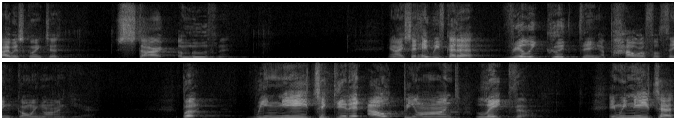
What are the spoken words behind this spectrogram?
I was going to start a movement, and I said, hey, we've got a really good thing, a powerful thing going on here. But we need to get it out beyond Lakeville. And we need to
